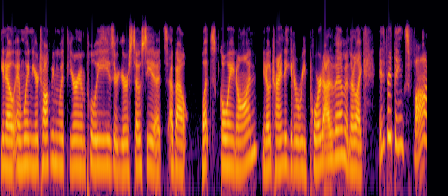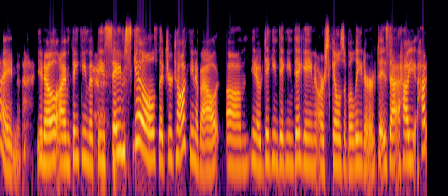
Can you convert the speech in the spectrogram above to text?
you know, and when you're talking with your employees or your associates about what's going on, you know, trying to get a report out of them. And they're like, everything's fine. You know, I'm thinking that these same skills that you're talking about, um, you know, digging, digging, digging are skills of a leader. Is that how you, how,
